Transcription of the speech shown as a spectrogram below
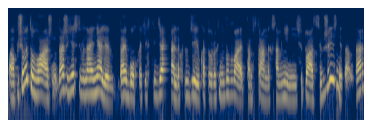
А почему это важно? Даже если вы наняли, дай бог, каких-то идеальных людей, у которых не бывает там странных сомнений и ситуаций в жизни, там, да,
